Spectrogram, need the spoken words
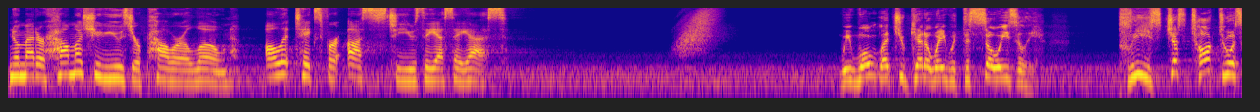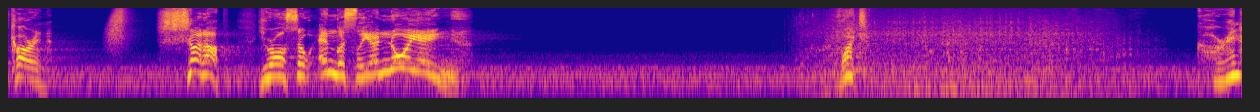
No matter how much you use your power alone, all it takes for us to use the SAS. We won't let you get away with this so easily. Please, just talk to us, Karen. Shut up! You're all so endlessly annoying! What? Karen?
